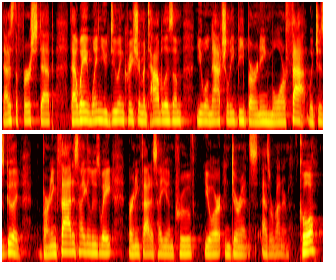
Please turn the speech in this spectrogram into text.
That is the first step. That way, when you do increase your metabolism, you will naturally be burning more fat, which is good. Burning fat is how you lose weight. Burning fat is how you improve your endurance as a runner. Cool?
